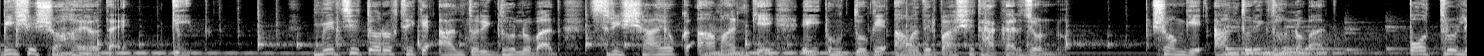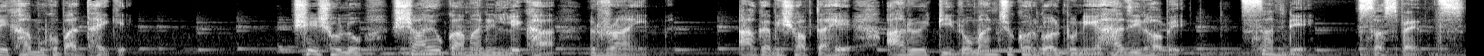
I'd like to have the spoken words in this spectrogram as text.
বিশেষ সহায়তায় দ্বীপ মির্চির তরফ থেকে আন্তরিক ধন্যবাদ শ্রী শায়ক আমানকে এই উদ্যোগে আমাদের পাশে থাকার জন্য। সঙ্গে আন্তরিক ধন্যবাদ পত্র লেখা মুখোপাধ্যায়কে। শেষ হল শায়ক আমানের লেখা রাইম। আগামী সপ্তাহে আরও একটি রোমাঞ্চকর গল্প নিয়ে হাজির হবে সানডে, সাসপেন্স।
